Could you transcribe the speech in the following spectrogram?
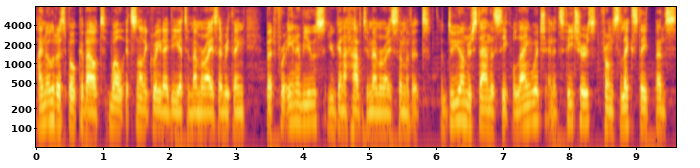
I know that I spoke about, well, it's not a great idea to memorize everything, but for interviews, you're gonna have to memorize some of it. Do you understand the SQL language and its features, from select statements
